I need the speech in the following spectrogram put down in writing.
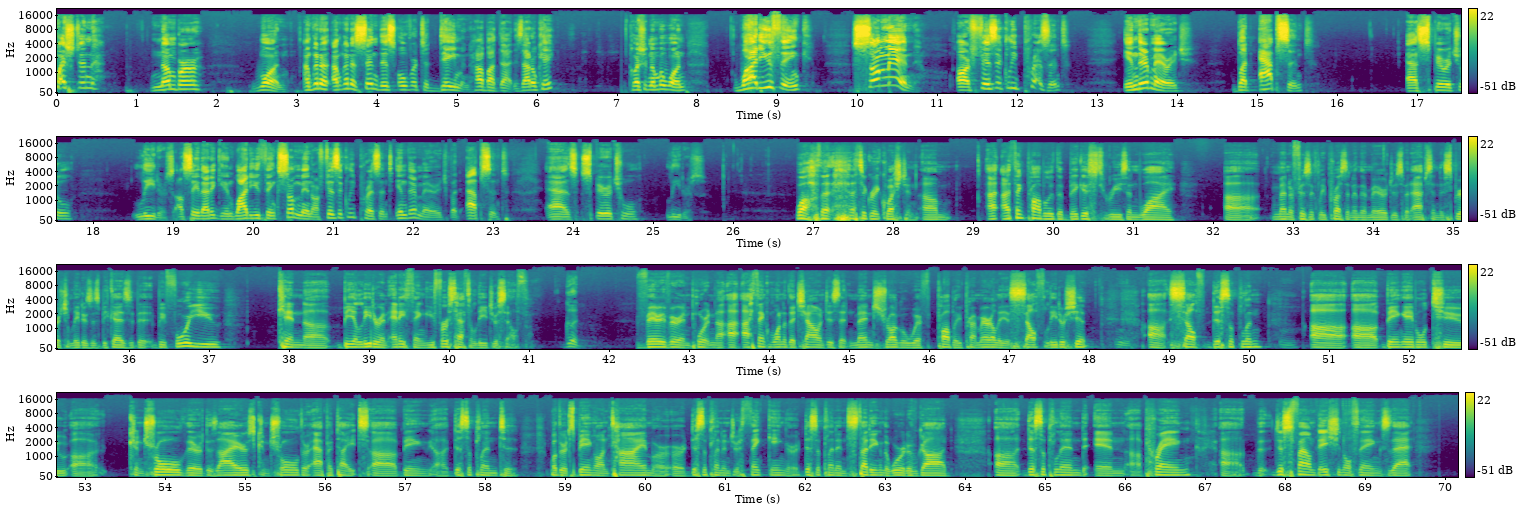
question number one. I'm gonna I'm gonna send this over to Damon. How about that? Is that okay? Question number one. Why do you think some men are physically present in their marriage but absent as spiritual leaders? I'll say that again. Why do you think some men are physically present in their marriage but absent as spiritual leaders? Well, that, that's a great question. Um, I, I, think probably the biggest reason why uh, men are physically present in their marriages but absent as spiritual leaders is because before you can uh, be a leader in anything, you first have to lead yourself. Good. Very, very important. I, I think one of the challenges that men struggle with, probably primarily, is self leadership, mm. uh, self discipline, mm. uh, being able to uh, control their desires, control their appetites, uh, being uh, disciplined to whether it's being on time or, or in your thinking or disciplined in studying the Word of God, uh, disciplined in uh, praying, uh, the, just foundational things that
